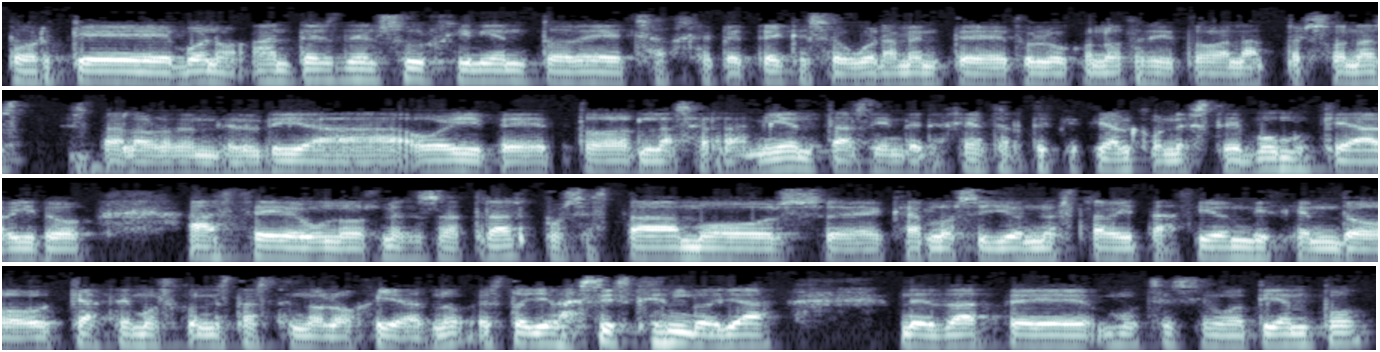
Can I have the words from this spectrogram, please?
Porque, bueno, antes del surgimiento de ChatGPT, que seguramente tú lo conoces y todas las personas, está a la orden del día hoy de todas las herramientas de inteligencia artificial con este boom que ha habido hace unos meses atrás, pues estábamos, Carlos y yo, en nuestra habitación diciendo, ¿qué hacemos con estas tecnologías? ¿no? Esto lleva existiendo ya desde hace muchísimo tiempo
